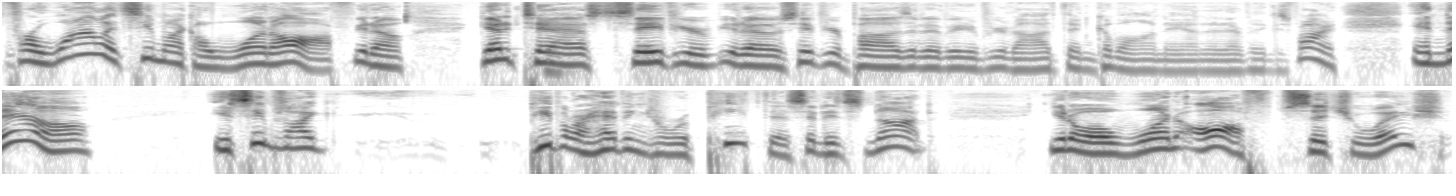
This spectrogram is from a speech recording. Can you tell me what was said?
for a while it seemed like a one off, you know, get a test, yeah. see if you're, you know, see if you're positive, and if you're not, then come on in, and everything's fine. And now, it seems like people are having to repeat this, and it's not, you know, a one-off situation.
